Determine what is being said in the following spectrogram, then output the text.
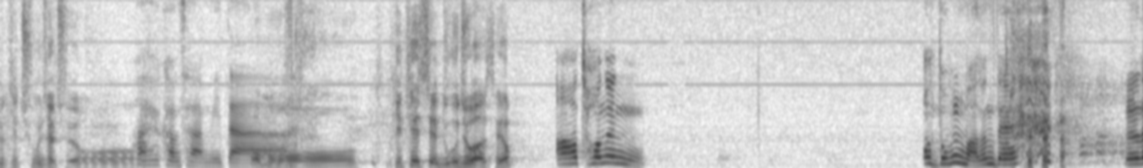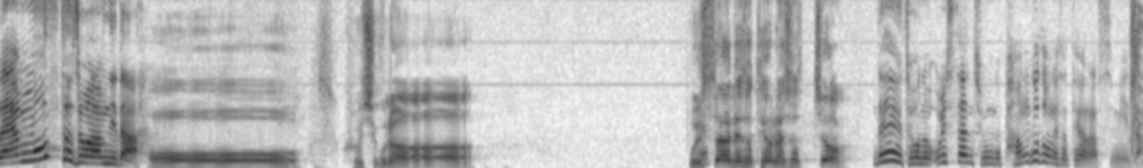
이렇게 춤을 잘 춰요? 아유, 감사합니다. 어머 BTS에 누구 좋아하세요? 아, 저는 어, 너무 많은데. 랩몬스터 좋아합니다. 오, 그러시구나. 울산에서 태어나셨죠? 네, 저는 울산 중구 방구동에서 태어났습니다.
